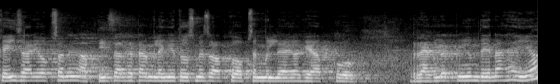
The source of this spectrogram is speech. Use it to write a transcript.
कई सारे ऑप्शन हैं, आप तीस साल का टर्म लेंगे तो उसमें से आपको ऑप्शन मिल जाएगा कि आपको रेगुलर प्रीमियम देना है या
